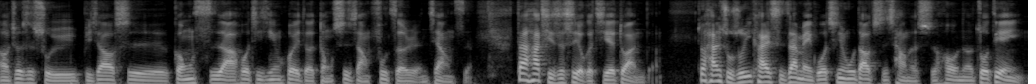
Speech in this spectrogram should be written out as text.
哦，就是属于比较是公司啊或基金会的董事长负责人这样子。但他其实是有个阶段的，就韩叔叔一开始在美国进入到职场的时候呢，做电影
